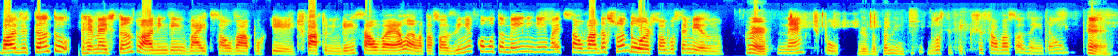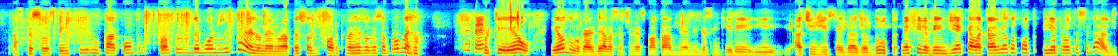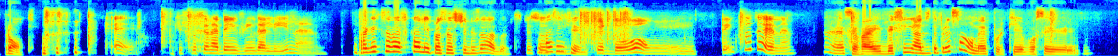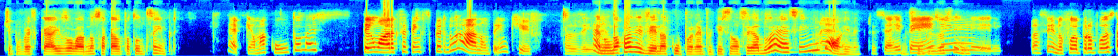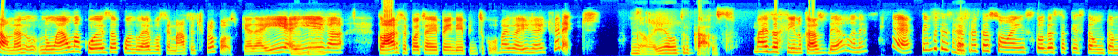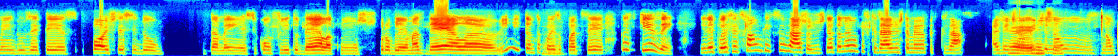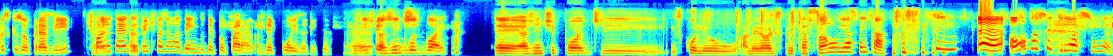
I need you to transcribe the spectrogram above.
Pode tanto, remete tanto a ninguém vai te salvar, porque de fato ninguém salva ela, ela tá sozinha, como também ninguém vai te salvar da sua dor, só você mesmo, É, né? Tipo, exatamente. você tem que se salvar sozinho. Então, É, as pessoas têm que lutar contra os próprios demônios internos, né? Não é a pessoa de fora que vai resolver seu problema. Pois é. Porque eu, eu no lugar dela, se eu tivesse matado minha amiga sem querer e atingisse a idade adulta, minha filha vendia aquela casa e ia pra outra cidade. Pronto. É. Porque se você não é bem-vinda ali, né? Pra que, que você vai ficar ali? Pra ser hostilizada? As Não pessoas faz sentido. perdoam, tem que fazer, né? É, você vai definhar de depressão, né? Porque você, tipo, vai ficar isolado na sua casa pra todo sempre. É, porque é uma culpa, mas tem uma hora que você tem que se perdoar, não tem o que fazer. É, né? não dá pra viver na culpa, né? Porque senão você adoece e É. morre, né? Você se arrepende, assim. assim, não foi proposital, né? Não, não é uma coisa quando é você mata de propósito, porque daí aí Uhum. já, claro, você pode se arrepender e pedir desculpa, mas aí já é diferente. Não, aí é outro caso. Mas assim, no caso dela, né? É, tem muitas É. interpretações, toda essa questão também dos ETs pode ter sido também esse conflito dela com os problemas dela, e tanta coisa É. pode ser. Pesquisem. E depois vocês falam o que que vocês acham. A gente, eu também vou pesquisar, a gente também vai pesquisar. A gente É, a realmente gente- não, não pesquisou pra vir. A gente É. pode até, de A- repente, fazer um adendo depois, para, depois amiga. A É, gente fez a gente- o Good Boy. É, a gente pode escolher o- a melhor explicação e aceitar. É, ou você cria a sua.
